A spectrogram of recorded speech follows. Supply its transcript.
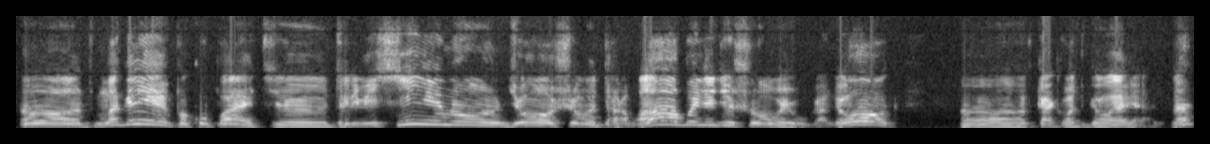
вот, могли покупать э, древесину дешево, дрова были дешевые, уголек, э, как вот говорят, да?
